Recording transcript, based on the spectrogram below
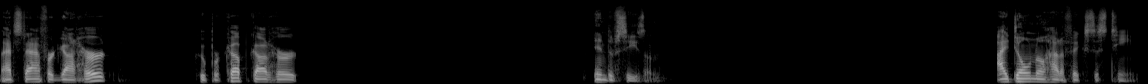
Matt Stafford got hurt. Cooper Kupp got hurt. End of season. I don't know how to fix this team.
